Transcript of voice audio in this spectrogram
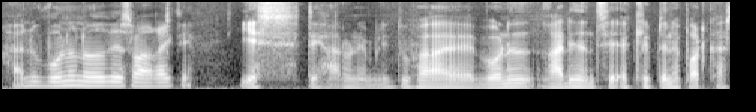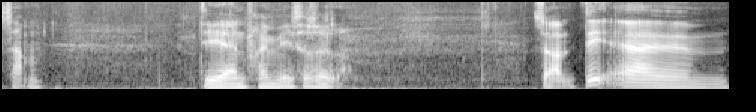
Har jeg nu vundet noget ved at svare rigtigt? Yes, det har du nemlig. Du har øh, vundet rettigheden til at klippe den her podcast sammen. Det er en præmie i sig selv. Så det er... Øh,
